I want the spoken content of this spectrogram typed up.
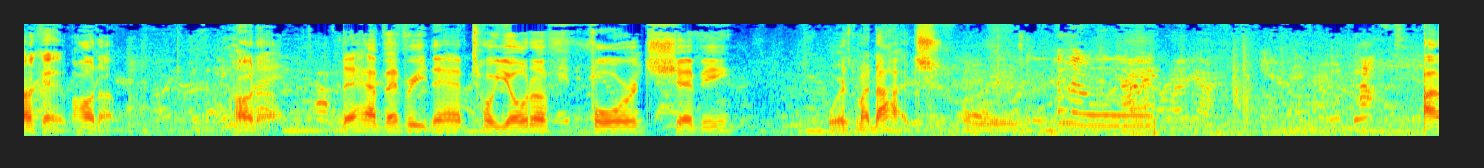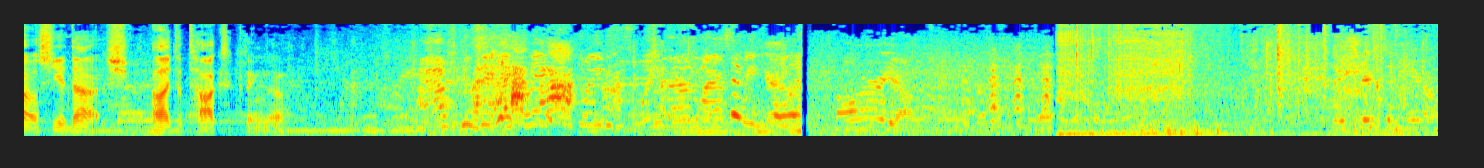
Okay, hold up. Hold up. They have every. They have Toyota, Ford, Chevy. Where's my Dodge? Hello. I don't see a Dodge. I like the toxic thing though. I was gonna say, I can't believe it's way down last weekend. How are you? My shirt's in here.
